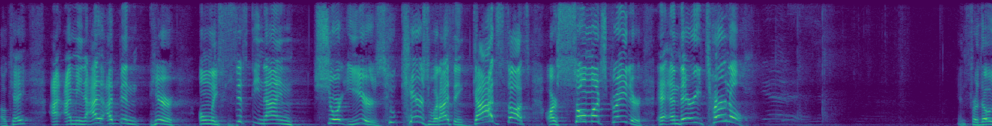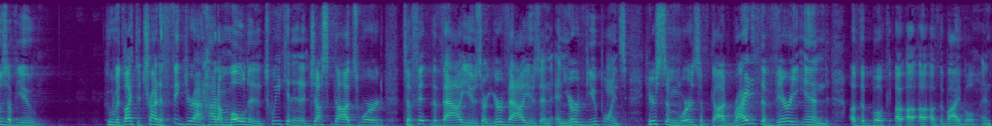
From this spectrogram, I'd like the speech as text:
okay? I, I mean, I, I've been here only 59 short years. Who cares what I think? God's thoughts are so much greater and, and they're eternal. Yes. And for those of you who would like to try to figure out how to mold it and tweak it and adjust God's word to fit the values or your values and, and your viewpoints, here's some words of God right at the very end of the book uh, uh, uh of the Bible in,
